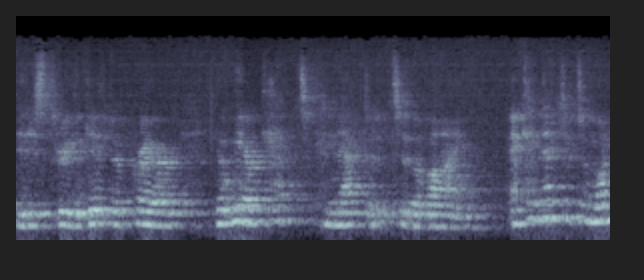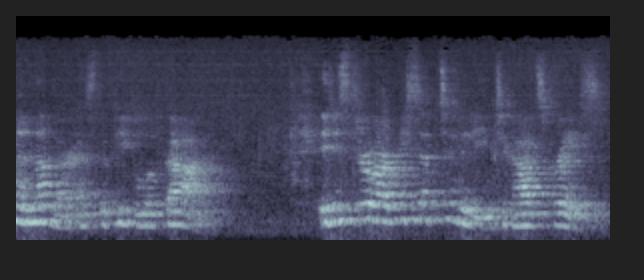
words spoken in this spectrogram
It is through the gift of prayer that we are kept connected to the vine and connected to one another as the people of God. It is through our receptivity to God's grace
